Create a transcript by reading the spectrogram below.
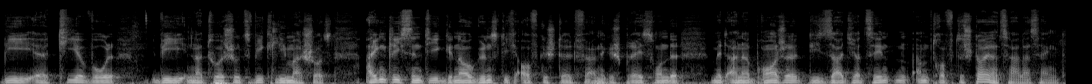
wie äh, Tierwohl, wie Naturschutz, wie Klimaschutz. Eigentlich sind die genau günstig aufgestellt für eine Gesprächsrunde mit einer Branche, die seit Jahrzehnten am Tropf des Steuerzahlers hängt.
